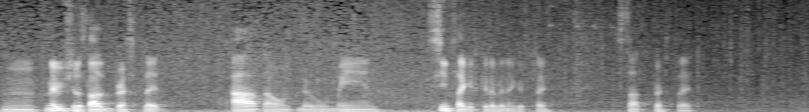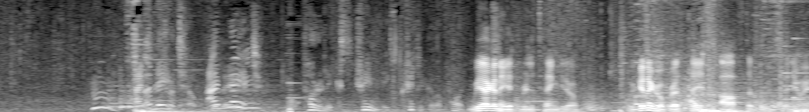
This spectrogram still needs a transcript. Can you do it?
Hmm, maybe we should have started breastplate. I don't know, man. Seems like it could have been a good play. Start breastplate. I'm late. I'm late. For an extremely critical appointment. We are gonna get really tanky though. We're gonna go breastplate after boost anyway.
